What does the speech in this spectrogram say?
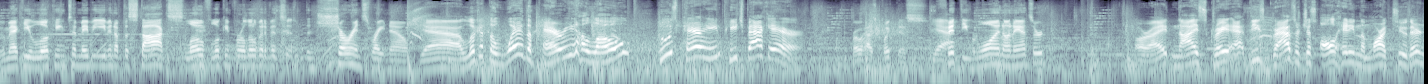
Umeki looking to maybe even up the stocks. Loaf looking for a little bit of insurance right now. Yeah, look at the way the parry. Hello? Who's parrying Peach back air? Bro has quickness. Yeah. 51 unanswered. All right, nice, great. These grabs are just all hitting the mark too. They're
